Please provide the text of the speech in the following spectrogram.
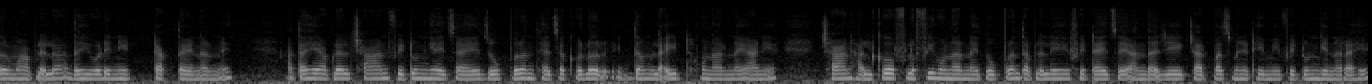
तर मग आपल्याला दहीवडे नीट टाकता येणार नाहीत. आता हे आपल्याला छान फेटून घ्यायचं आहे. जोपर्यंत ह्याचा कलर एकदम लाइट होणार नाही आणि छान हलकं फ्लफी होणार नाही तोपर्यंत आपल्याला हे फेटायचं आहे. अंदाजे एक चार पाच मिनिट हे मी फेटून घेणार आहे.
